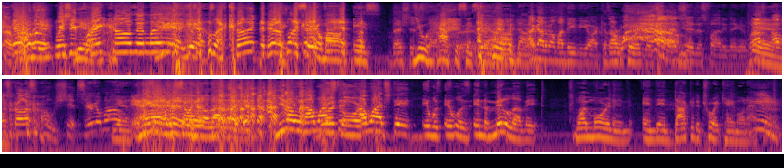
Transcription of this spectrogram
comedy. when she Yeah. prank calls that lady, Yeah, yeah. I was like, cut. It was Hey, like, Serial Mom is. That shit's You funny. have to see Serial Mom, dog. I got it on my DVR because I recorded Wow. this. That shit is funny, nigga. When I, was, I was scrolling, I said, "Oh shit, Serial Mom." Yeah. And they have been showing it a lot. Like, you know, when I watched it, I watched it. It was it was in the middle of it one morning, and then Doctor Detroit came on after.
